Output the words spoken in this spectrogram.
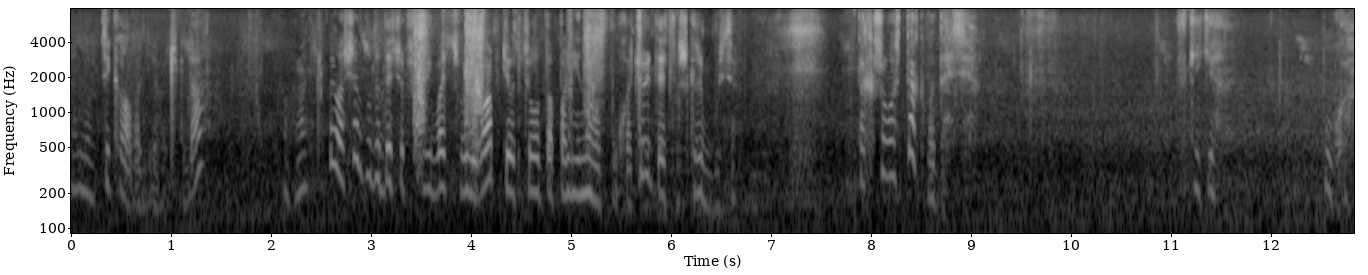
Ну, цікаво, дівчатки, да? Ага, Купила, зараз буду десь обшкрібати свої лапки ось цього тополіного пуха. Чуєте, я шкребуся. Так що ось так в Одесі. Скільки пуха.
